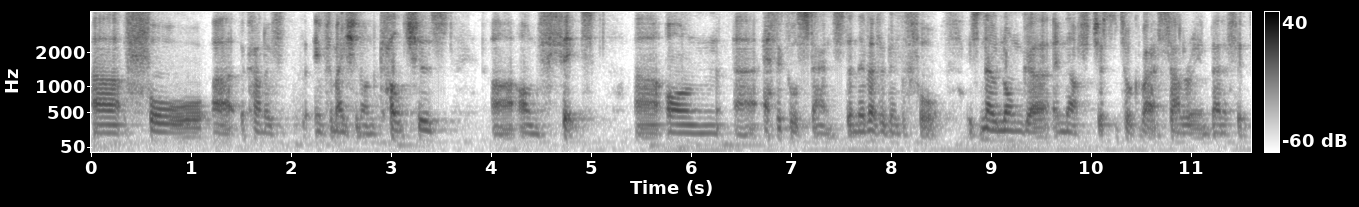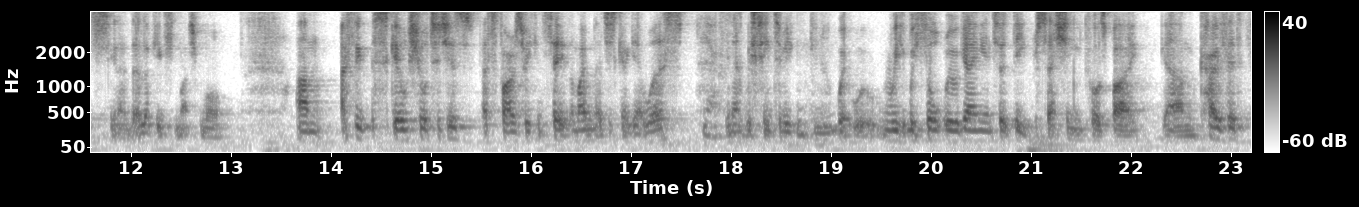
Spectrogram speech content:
uh, for uh, the kind of information on cultures, uh, on fit, uh, on uh, ethical stance than they've ever been before. It's no longer enough just to talk about salary and benefits. You know, they're looking for much more. Um, I think the skill shortages, as far as we can see at the moment, are just going to get worse. Yes. You know, we seem to be. We, we, we thought we were going into a deep recession caused by um, COVID.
